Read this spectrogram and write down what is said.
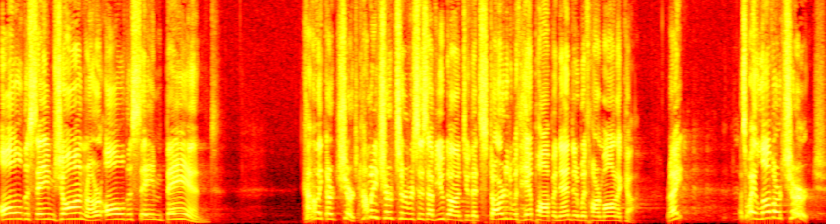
all the same genre or all the same band. Kind of like our church. How many church services have you gone to that started with hip hop and ended with harmonica? Right? That's why I love our church.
